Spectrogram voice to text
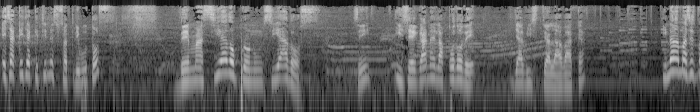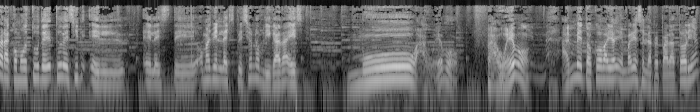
es aquella que tiene sus atributos demasiado pronunciados, ¿sí? Y se gana el apodo de ¿ya viste a la vaca? Y nada más es para como tú, de, tú decir el, el este, o más bien la expresión obligada es mu a huevo, a huevo. A mí me tocó varias, en varias en la preparatoria.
